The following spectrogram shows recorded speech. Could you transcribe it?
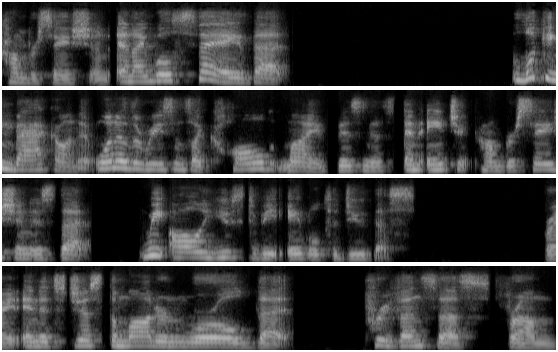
conversation. And i will say that looking back on it one of the reasons i called my business an ancient conversation is that we all used to be able to do this right? And it's just the modern world that prevents us from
